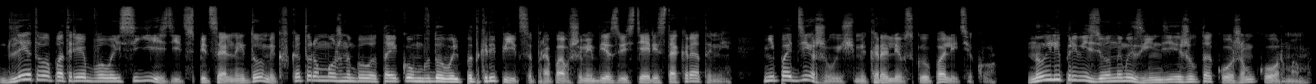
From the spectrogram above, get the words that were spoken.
Для этого потребовалось съездить в специальный домик, в котором можно было тайком вдоволь подкрепиться пропавшими без вести аристократами, не поддерживающими королевскую политику, ну или привезенным из Индии желтокожим кормом,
